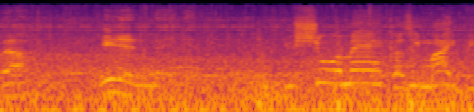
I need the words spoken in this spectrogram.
Well, he didn't make it. You sure, man? Because he might be.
